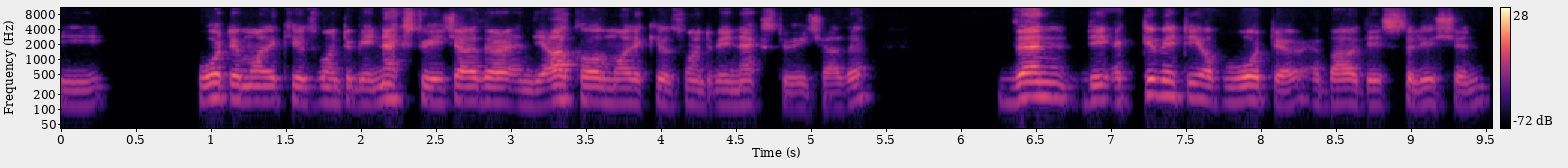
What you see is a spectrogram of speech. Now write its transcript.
The water molecules want to be next to each other and the alcohol molecules want to be next to each other, then the activity of water about this solution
